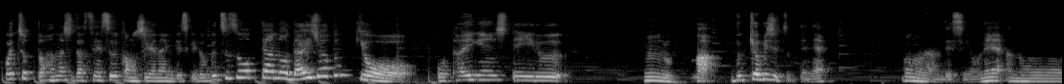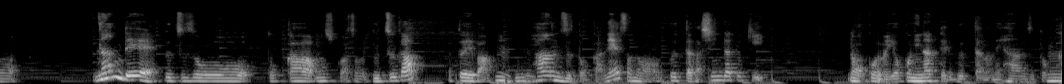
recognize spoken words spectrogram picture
ーこれちょっと話脱線するかもしれないんですけど、仏像ってあの大乗仏教を体現している、うん。まあ、仏教美術ってね、ものなんですよね。あのーなんで仏像とか、もしくはその仏画、例えば、うんうんハンズとかね、そのブッダが死んだ時のこの横になってるブッダのね、ハンズとか、うん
